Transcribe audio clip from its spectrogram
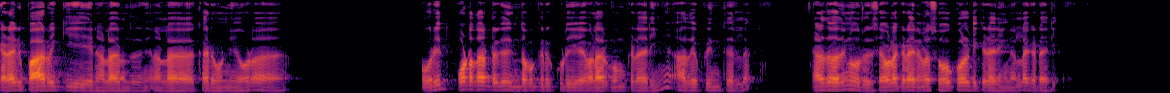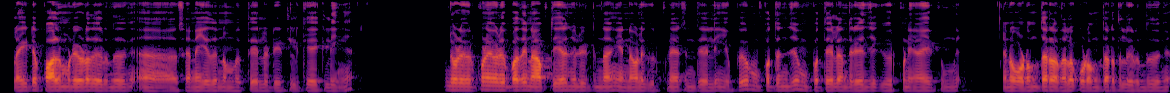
கிடாரி பார்வைக்கு நல்லா இருந்ததுங்க நல்ல கருவண்ணியோட ஒரு இது இருக்குது. இந்த பக்கம் இருக்கக்கூடிய வளர்க்கும் கிடாரிங்க. அது எப்படின்னு தெரில அடுத்து பார்த்தீங்கன்னா ஒரு செவலை கிடாரி நல்லா சோ குவாலிட்டி கிடாரிங்க நல்ல கிடாரி. லைட்டாக பால் முடியோடு தான் இருந்ததுங்க. சென்னை எதுவும் நம்ம தெரியல டீட்டெயில் கேட்கலிங்க. இதோட விற்பனை விலை பார்த்தீங்கன்னா நாற்பத்தேழு சொல்லிட்டு இருந்தாங்க. என்ன வேலைக்கு விற்பனை ஆச்சுன்னு தெரியல. எப்படியோ முப்பத்தஞ்சு முப்பத்தேழு அந்த ரேஞ்சுக்கு விற்பனை ஆயிருக்குங்க. ஏன்னா உடம்பு தரம் அதெல்லாம் உடம்பு தரத்தில் இருந்ததுங்க.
